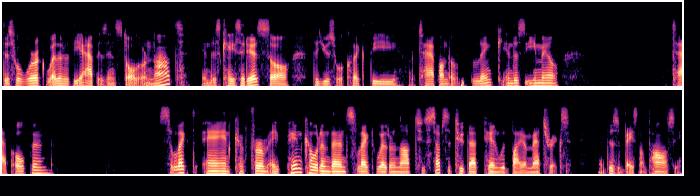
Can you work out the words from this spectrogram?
This will work whether the app is installed or not. In this case it is, so the user will click the or tap on the link in this email, tap open, select and confirm a PIN code and then select whether or not to substitute that PIN with biometrics. This is based on policy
